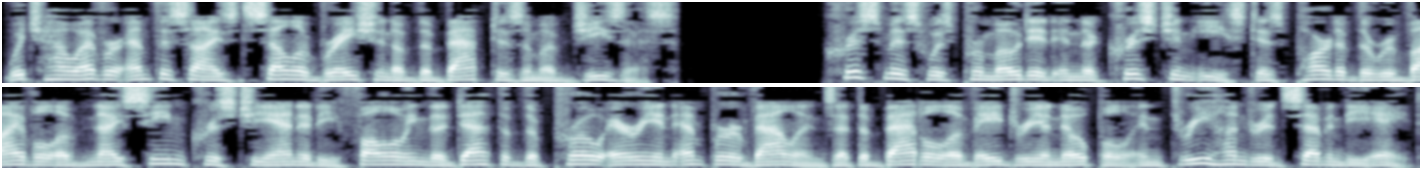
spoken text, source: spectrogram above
which however emphasized celebration of the baptism of Jesus. Christmas was promoted in the Christian East as part of the revival of Nicene Christianity following the death of the pro-Arian Emperor Valens at the Battle of Adrianople in 378.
